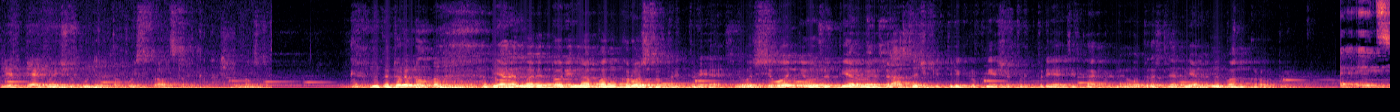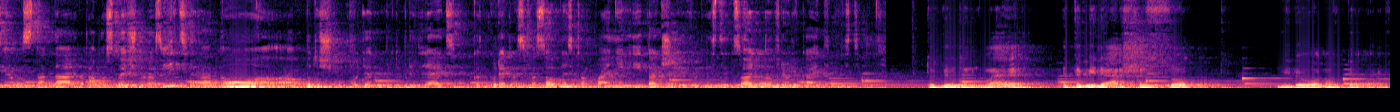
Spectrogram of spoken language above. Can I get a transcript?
лет пять мы еще будем в такой ситуации. на который был бы объявлен мораторий на банкротство предприятий. Вот сегодня уже первые трасточки, три крупнейших предприятия кабельной отрасли объявлены банкротом этим стандартам устойчивого развития, оно а, в будущем будет предопределять конкурентоспособность компании и также их инвестиционную привлекательность. То Building Wire – это миллиард шестьсот миллионов долларов.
